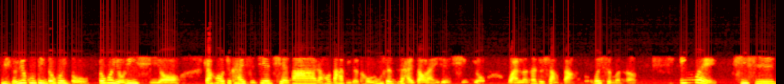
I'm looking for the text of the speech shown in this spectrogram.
每个月固定都会有都会有利息哦，然后就开始借钱啊，然后大笔的投入，甚至还招揽一些亲友，完了那就上当了。为什么呢？因为其实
